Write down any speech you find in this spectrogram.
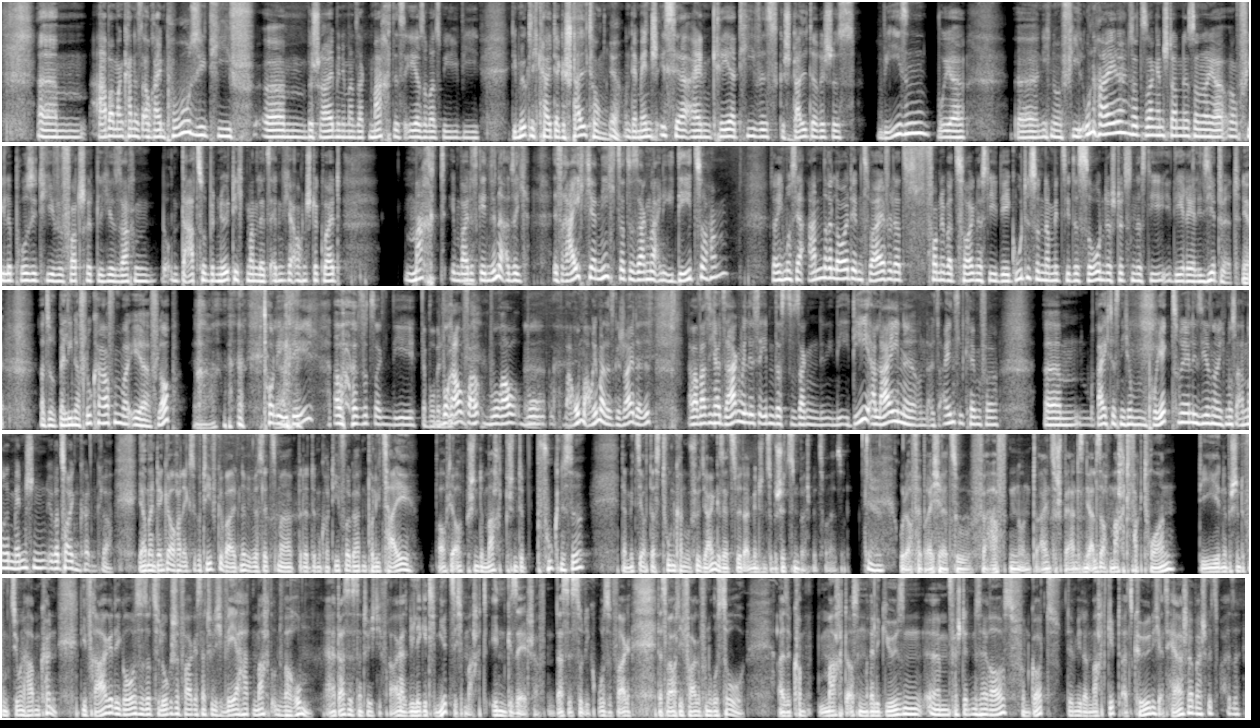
Ähm, aber man kann es auch rein positiv ähm, beschreiben, indem man sagt, Macht ist eher sowas wie, wie die Möglichkeit der Gestaltung. Ja. Und der Mensch ist ja ein kreatives, gestalterisches Wesen, wo ja äh, nicht nur viel Unheil sozusagen entstanden ist, sondern ja auch viele positive, fortschrittliche Sachen. Und dazu benötigt man letztendlich auch ein Stück weit Macht im weitestgehenden Sinne. Also ich, es reicht ja nicht sozusagen nur eine Idee zu haben, sondern ich muss ja andere Leute im Zweifel davon überzeugen, dass die Idee gut ist und damit sie das so unterstützen, dass die Idee realisiert wird. Ja. Also Berliner Flughafen war eher Flop. Ja. Tolle Idee, aber sozusagen die, Ja, worauf, worauf, wo, warum auch immer das gescheitert ist. Aber was ich halt sagen will, ist eben, dass sozusagen die Idee alleine und als Einzelkämpfer ähm, reicht es nicht, um ein Projekt zu realisieren, sondern ich muss andere Menschen überzeugen können. Klar. Ja, man denke auch an Exekutivgewalt, ne? wie wir es letztes Mal bei der Demokratiefolge hatten. Polizei braucht ja auch bestimmte Macht, bestimmte Befugnisse, damit sie auch das tun kann, wofür sie eingesetzt wird, einen Menschen zu beschützen beispielsweise. Ja. Oder auch Verbrecher zu verhaften und einzusperren. Das sind ja alles auch Machtfaktoren, die eine bestimmte Funktion haben können. Die Frage, die große soziologische Frage ist natürlich, wer hat Macht und warum? Ja, das ist natürlich die Frage. Also wie legitimiert sich Macht in Gesellschaften? Das ist so die große Frage. Das war auch die Frage von Rousseau. Also kommt Macht aus einem religiösen ähm, Verständnis heraus, von Gott, der mir dann Macht gibt, als König, als Herrscher beispielsweise?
